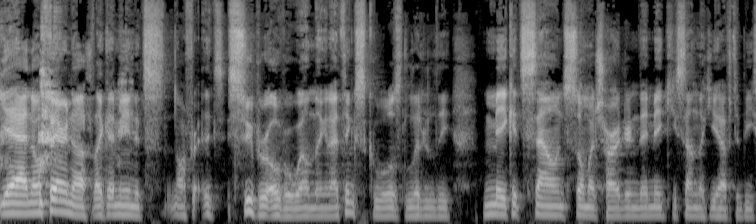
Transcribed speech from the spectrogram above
yeah, no, fair enough. Like, I mean, it's not for, it's super overwhelming, and I think schools literally make it sound so much harder, and they make you sound like you have to be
